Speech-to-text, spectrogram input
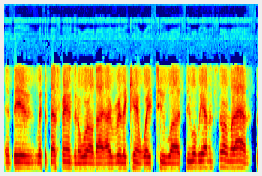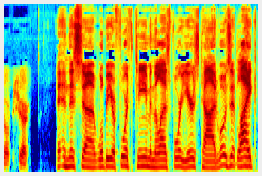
it'll be with the best fans in the world. I, I really can't wait to uh, see what we have in store and what I have in store for sure. And this uh, will be your fourth team in the last four years, Todd. What was it like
